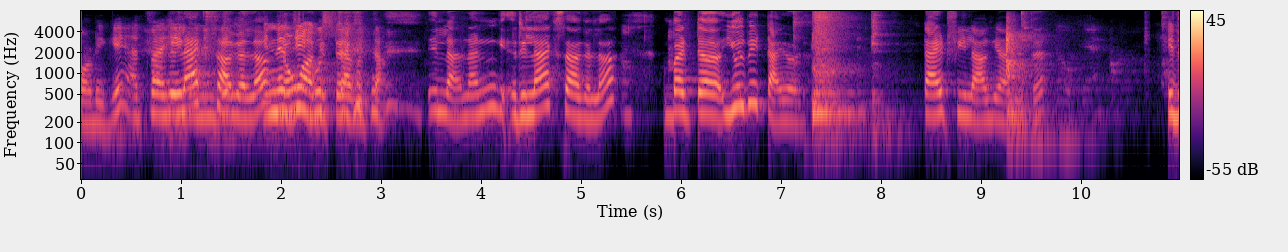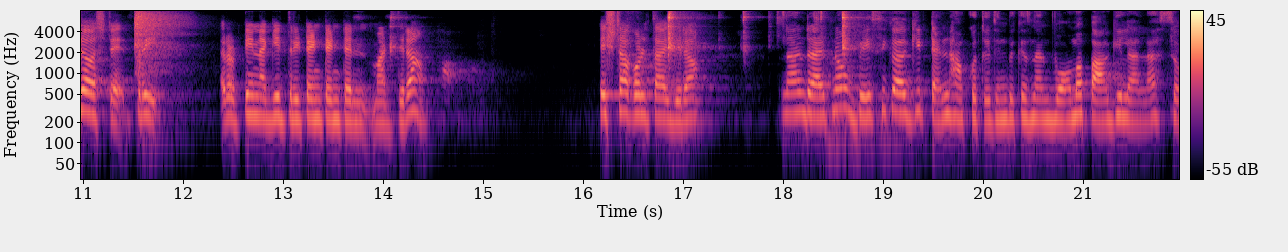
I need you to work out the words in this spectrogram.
ಬಾಡಿಗೆ ಅಥವಾ ರಿಲ್ಯಾಕ್ಸ್ ಆಗಲ್ಲ ಎನರ್ಜಿ ನೋವು ಬೂಸ್ಟ್ ಆಗುತ್ತೆ? ಆಗುತ್ತಾ ಇಲ್ಲ ನನಗೆ ರಿಲ್ಯಾಕ್ಸ್ ಆಗಲ್ಲ but you'll be tired tired feel ಆಗಿ ಆಗುತ್ತೆ. ಇದು ಅಷ್ಟೇ ತ್ರೀ ರೊಟೀನ್ ಆಗಿ ತ್ರೀ ಟೆನ್ ಟೆನ್ ಟೆನ್ ಮಾಡ್ತೀರಾ? ಎಷ್ಟು ಹಾಕೊಳ್ತಾ ಇದ್ದೀರಾ? ನಾನು ರೈಟ್ ನಾವು ಬೇಸಿಕ್ ಆಗಿ ಟೆನ್ ಹಾಕೋತಿದ್ದೀನಿ ಬಿಕಾಸ್ ನಾನು ವಾರ್ಮ್ ಅಪ್ ಆಗಿಲ್ಲ ಅಲ್ಲ ಸೊ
